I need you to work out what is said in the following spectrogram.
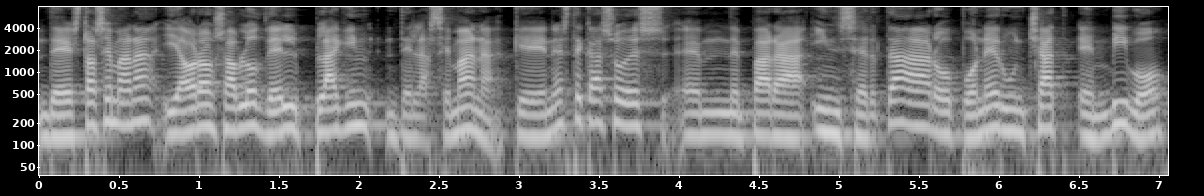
de esta semana y ahora os hablo del plugin de la semana, que en este caso es em, para insertar o poner un chat en vivo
